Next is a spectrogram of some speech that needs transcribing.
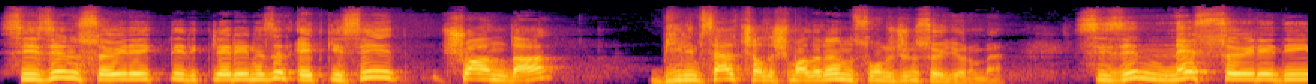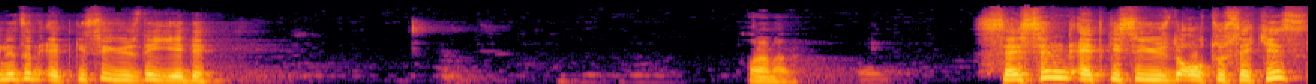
Sizin söylediklerinizin etkisi şu anda bilimsel çalışmaların sonucunu söylüyorum ben. Sizin ne söylediğinizin etkisi yüzde yedi. Orhan abi. Sesin etkisi yüzde otuz sekiz.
